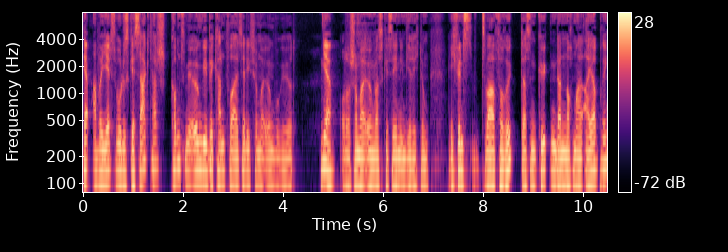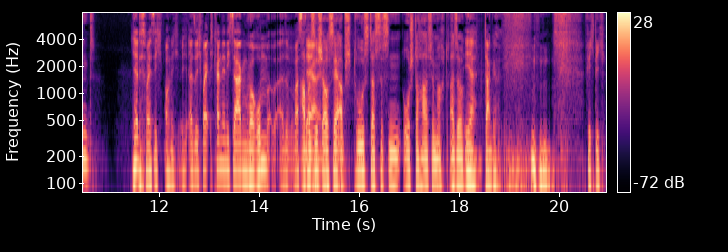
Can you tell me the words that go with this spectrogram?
Ja. Aber jetzt, wo du es gesagt hast, kommt es mir irgendwie bekannt vor, als hätte ich schon mal irgendwo gehört. Ja, Oder schon mal irgendwas gesehen in die Richtung. Ich find's zwar verrückt, dass ein Küken dann nochmal Eier bringt, ja, das weiß ich auch nicht. Ich, also ich, weiß, ich kann dir nicht sagen, warum, also was aber der, es ist auch sehr abstrus, dass es ein Osterhase macht. Also Ja, danke. Richtig.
